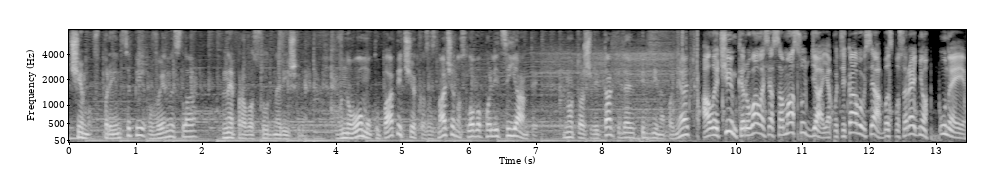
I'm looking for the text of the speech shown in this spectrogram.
чим в принципі винесла неправосудне рішення. В новому КУПАПі чітко зазначено слово поліціянти. Ну тож відтак іде підміна понять. Але чим керувалася сама суддя? Я поцікавився безпосередньо у неї.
